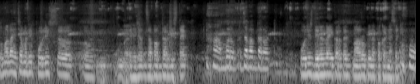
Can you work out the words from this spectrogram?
तुम्हाला ह्याच्यामध्ये पोलीस ह्याच्यात जबाबदार दिसत आहेत हां बरोबर. जबाबदार वाटतं. पोलीस दिरंगाई करतायत आरोपीला पकडण्यासाठी. हो.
